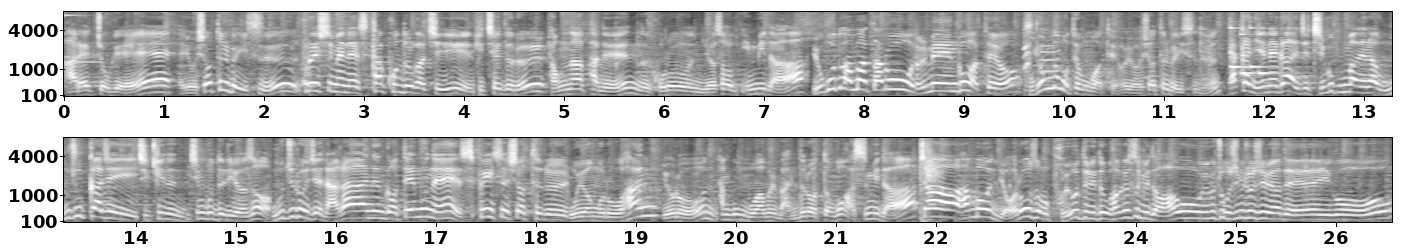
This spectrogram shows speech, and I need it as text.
아래쪽에 이 셔틀 베이스 프레시맨의 스타 콘돌 같이 기체들을 격납하는 그런 녀석입니다. 요거도 아마 따로 별매인 것 같아요. 구경도 못 해본 것 같아요. 이 셔틀 베이스는. 약간 얘네가 이제 지구뿐만 아니라 우주까지 지키는 친구들이어서 우주로 이제 나가는 것 때문에 스페이스 셔틀을 모형으로 한 이런 항공모함을 만들었던 것 같습니다. 자, 한번 열어서 보여드리도록 하겠습니다. 아우, 이거 조심조심해야 돼, 이거.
